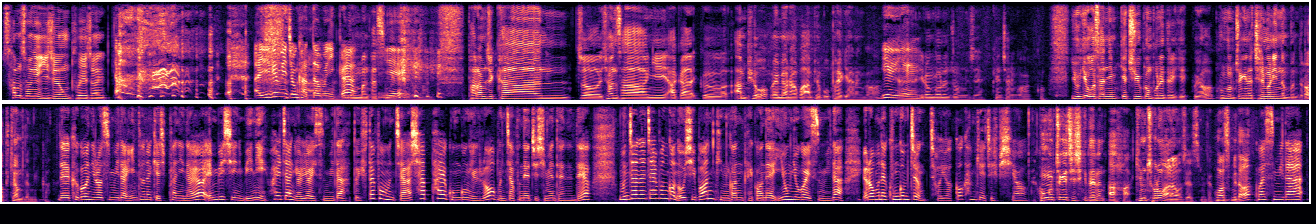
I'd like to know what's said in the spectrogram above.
삼성의 이재용 부회장 아, 이름이 좀 같다 아, 보니까. 이름만 같습니다. 예. 이름만. 바람직한 저 현상이 아까 그 안표 외면하고 안표 못 팔게 하는 거. 예, 예. 이런 거는 좀 이제 괜찮은 것 같고. 6254님께 주유권 보내드리겠고요. 궁금증이나 질문 있는 분들 어떻게 하면 됩니까? 네, 그건 이렇습니다. 인터넷 게시판이나요. MBC 미니 활짝 열려 있습니다. 또 휴대폰 문자 샵 8001로 문자 보내주시면 되는데요. 문자는 짧은 건 50원, 긴 건 100원의 이용료가 있습니다. 여러분의 궁금증 저희와 꼭 함께해 주십시오. 궁금증이 지식이 되는 아하 김초 롱 아나운서였습니다. 고맙습니다. 고맙습니다.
